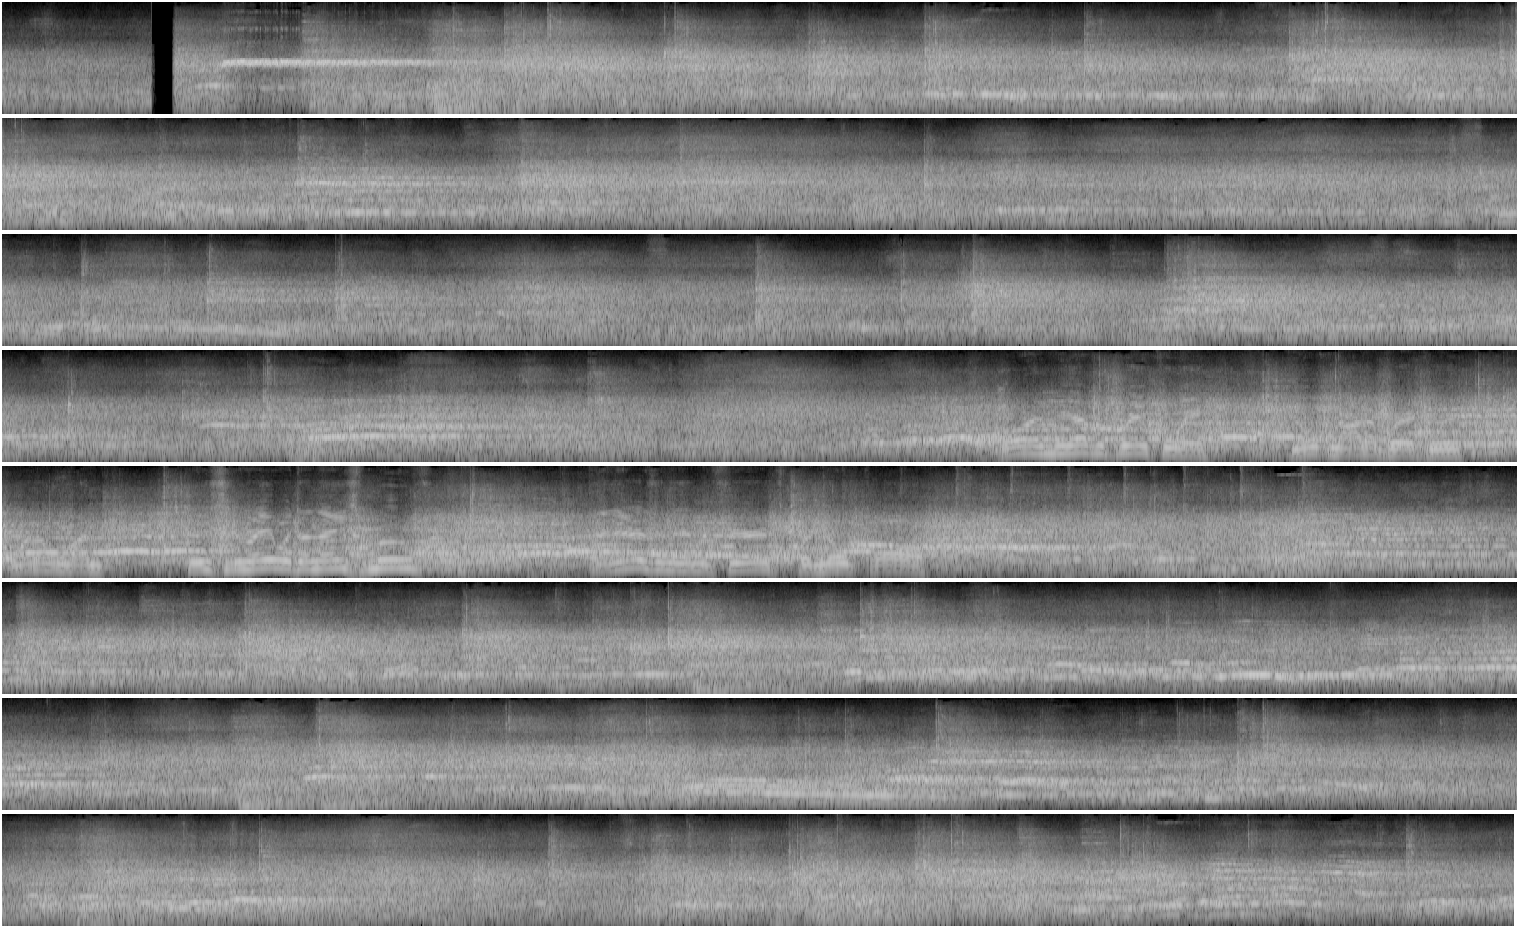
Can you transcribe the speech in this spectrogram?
Oh, and we have a breakaway. Nope, not a breakaway. One on one. Jason Ray with a nice move. And there's an interference, but no call.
